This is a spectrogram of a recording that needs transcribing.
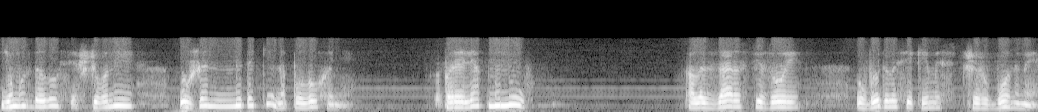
Йому здалося, що вони уже не такі наполохані. Переляк минув, але зараз ці зорі видались якимись червоними.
